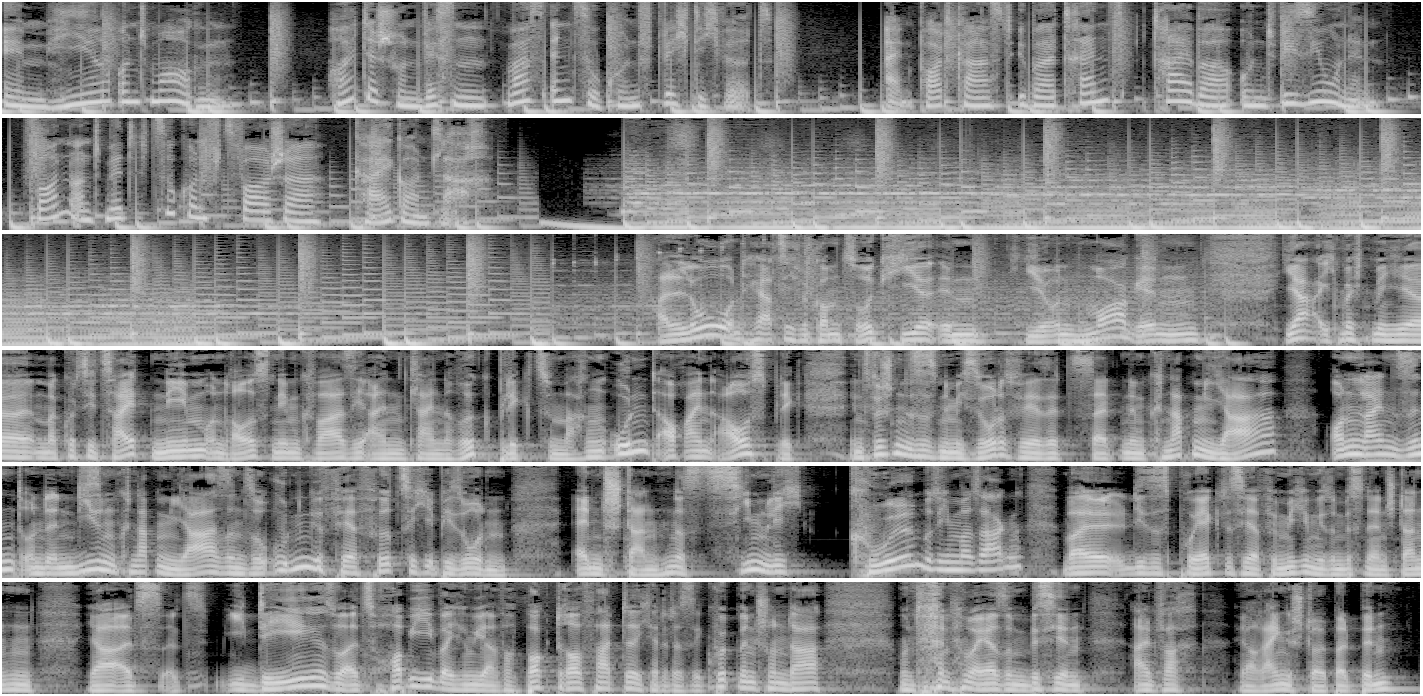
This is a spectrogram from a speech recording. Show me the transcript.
Im Hier und Morgen. Heute schon wissen, was in Zukunft wichtig wird. Ein Podcast über Trends, Treiber und Visionen. Von und mit Zukunftsforscher Kai Gondlach. Hallo und herzlich willkommen zurück hier im Hier und Morgen. Ja, ich möchte mir hier mal kurz die Zeit nehmen und rausnehmen, quasi einen kleinen Rückblick zu machen und auch einen Ausblick. Inzwischen ist es nämlich so, dass wir jetzt seit einem knappen Jahr online sind und in diesem knappen Jahr sind so ungefähr 40 Episoden entstanden. Das ist ziemlich cool, muss ich mal sagen, weil dieses Projekt ist ja für mich irgendwie so ein bisschen entstanden, ja, als, als Idee, so als Hobby, weil ich irgendwie einfach Bock drauf hatte. Ich hatte das Equipment schon da und dann aber ja so ein bisschen einfach, ja, reingestolpert bin.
